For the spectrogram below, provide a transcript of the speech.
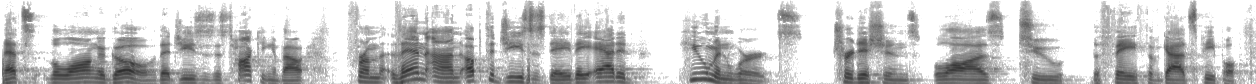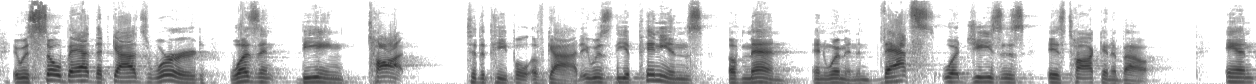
that's the long ago that Jesus is talking about. From then on up to Jesus' day, they added human words, traditions, laws to the faith of God's people. It was so bad that God's word wasn't being taught to the people of God, it was the opinions of men and women. And that's what Jesus is talking about. And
